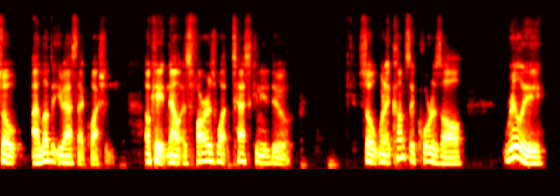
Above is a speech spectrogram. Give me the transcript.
So I love that you asked that question. Okay, now as far as what tests can you do? So when it comes to cortisol, really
